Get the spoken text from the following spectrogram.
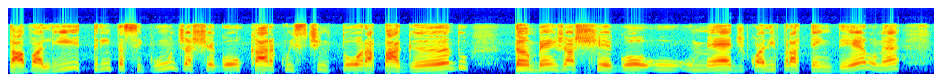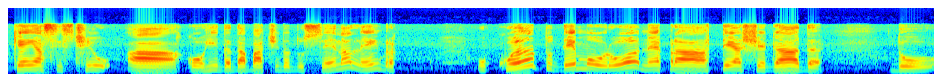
tava ali 30 segundos, já chegou o cara com extintor apagando, também já chegou o, o médico ali para atendê-lo, né? Quem assistiu a corrida da batida do Senna lembra o quanto demorou, né, para ter a chegada do,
